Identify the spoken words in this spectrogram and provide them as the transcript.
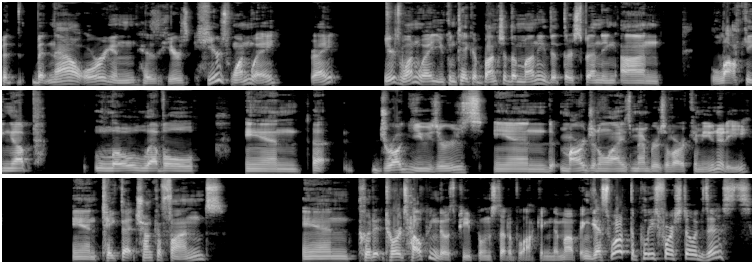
But but now oregon has here's here's one way right? Here's one way you can take a bunch of the money that they're spending on locking up low level and uh, drug users and marginalized members of our community and take that chunk of funds and put it towards helping those people instead of locking them up. And guess what? The police force still exists.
